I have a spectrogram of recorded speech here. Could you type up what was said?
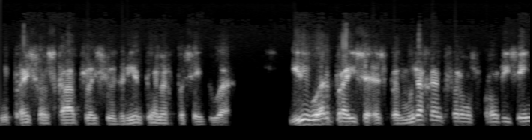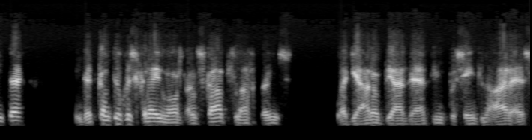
die prys van skaapvleis so 23% hoër. Hierdie hoër pryse is bemoedigend vir ons produsente en dit kan toegeskryf word aan skaapslagtings wat jaar op jaar 13% laer is.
